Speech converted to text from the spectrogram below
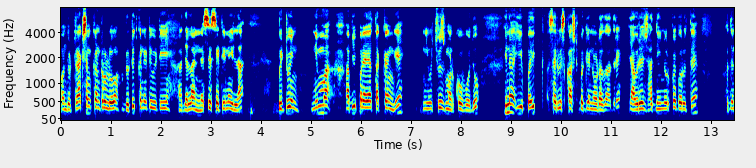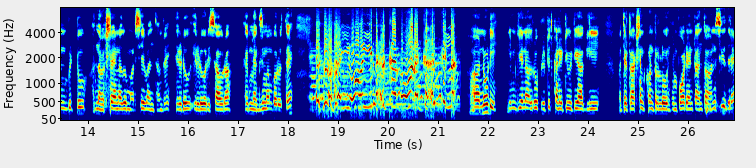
ಒಂದು ಟ್ರ್ಯಾಕ್ಷನ್ ಕಂಟ್ರೋಲು ಬ್ಲೂಟೂತ್ ಕನೆಕ್ಟಿವಿಟಿ ಅದೆಲ್ಲ ನೆಸೆಸಿಟಿನೇ ಇಲ್ಲ. ಬಿಟ್ವೀನ್ ನಿಮ್ಮ ಅಭಿಪ್ರಾಯ ತಕ್ಕಂಗೆ ನೀವು ಚೂಸ್ ಮಾಡ್ಕೋಬೋದು. ಇನ್ನು ಈ ಬೈಕ್ ಸರ್ವಿಸ್ ಕಾಸ್ಟ್ ಬಗ್ಗೆ ನೋಡೋದಾದ್ರೆ ಯಾವರೇಜ್ ಹದಿನೈದು ರೂಪಾಯಿ ಬರುತ್ತೆ. ಅದನ್ನು ಬಿಟ್ಟು ಅದು ನಾವು ಎಕ್ಸ್ಟ್ರಾ ಏನಾದರೂ ಮಾಡಿಸೀವಿ ಅಂತಂದ್ರೆ ಎರಡು ಎರಡೂವರೆ ಸಾವಿರ ಮ್ಯಾಕ್ಸಿಮಮ್ ಬರುತ್ತೆ. ನೋಡಿ ನಿಮ್ಗೆ ಏನಾದರೂ ಬ್ಲೂಟೂತ್ ಕನೆಕ್ಟಿವಿಟಿ ಆಗಲಿ ಮತ್ತೆ ಟ್ರಾಕ್ಷನ್ ಕಂಟ್ರೋಲು ಇಂಪಾರ್ಟೆಂಟ್ ಅಂತ ಅನಿಸಿದ್ರೆ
